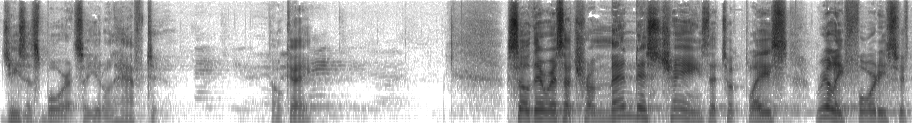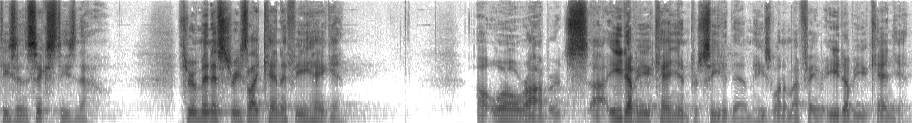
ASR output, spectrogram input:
Jesus bore it so you don't have to. Okay? So there was a tremendous change that took place really 40s, 50s, and 60s now through ministries like Kenneth E. Hagin, uh, Oral Roberts. Uh, E.W. Kenyon preceded them. He's one of my favorite. E.W. Kenyon,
